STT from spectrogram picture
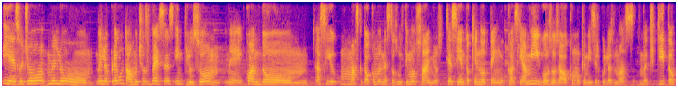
y eso yo me lo, me lo he preguntado muchas veces, incluso eh, cuando mm, sido más que todo como en estos últimos años, que siento que no tengo casi amigos, o sea, como que mi círculo es más, más chiquito,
